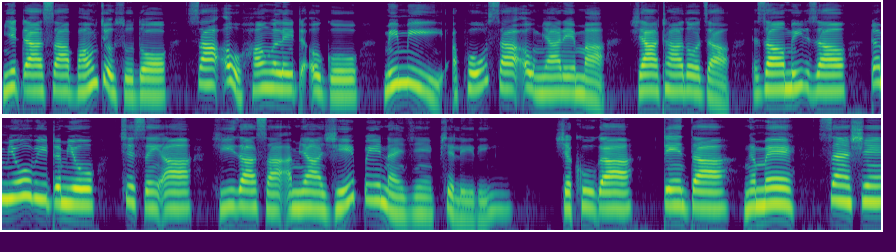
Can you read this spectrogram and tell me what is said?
မေတ္တာစာဘောင်းကျုပ်ဆိုသော စာအုပ်ဟောင်းကလေးတစ်အုပ်ကိုမိမိအဖိုးစာအုပ်များထဲမှရထားသောကြောင့်တစ်စောင်ပြီးတစ်စောင်တစ်မျိုးပြီးတစ်မျိုး ချစ်စိန်အားရည်စားစာအများရေးပေးနိုင်ခြင်းဖြစ်လေသည်ယခုကတင်တာငမဲဆန်ရှင်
